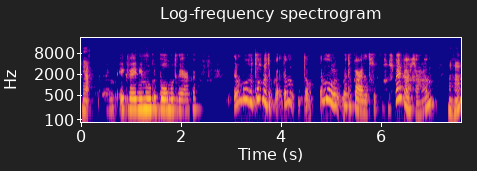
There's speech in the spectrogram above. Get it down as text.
Ja. ehm, ik weet niet hoe ik het bol moet werken. Dan moeten we toch met elkaar, dan, dan, dan moeten we met elkaar het ge- gesprek aangaan. Mhm.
